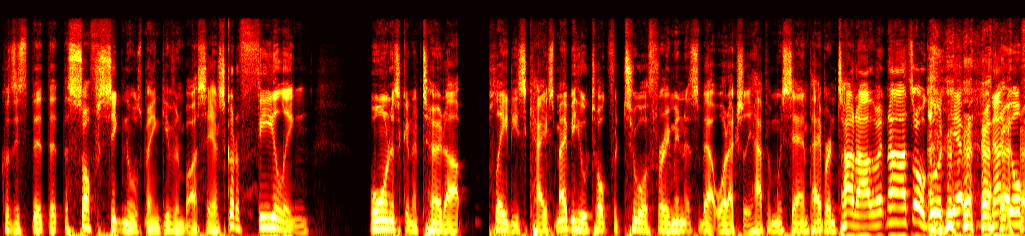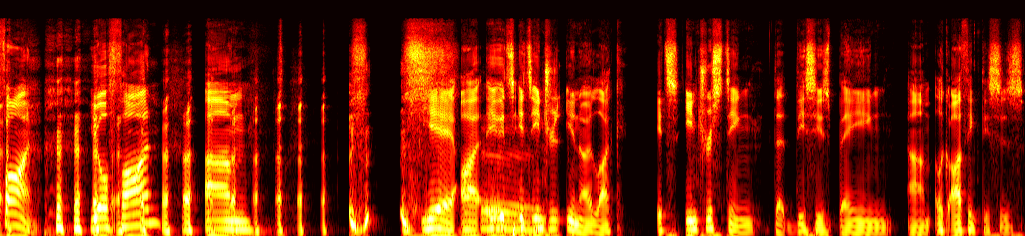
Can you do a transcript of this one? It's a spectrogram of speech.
because it's the, the the soft signal's been given by C. I just got a feeling Warner's going to turn up, plead his case. Maybe he'll talk for two or three minutes about what actually happened with sandpaper, and ta-da, they went, no, it's all good. Yep, no, you're fine. You're fine. Um, yeah, I, it's it's interesting. You know, like it's interesting that this is being. Um, look, I think this is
